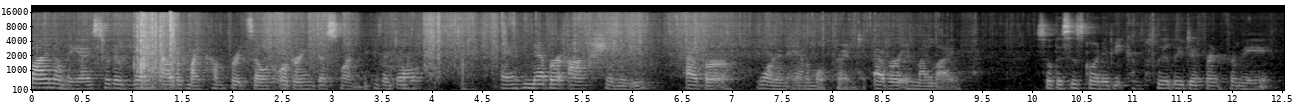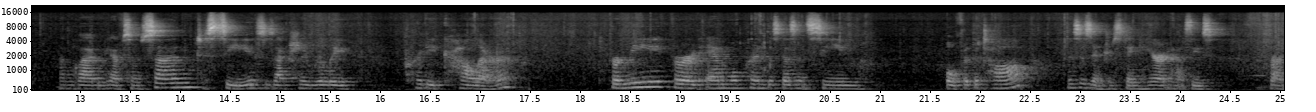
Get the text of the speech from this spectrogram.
finally, I sort of went out of my comfort zone ordering this one because I don't, I have never actually ever worn an animal print ever in my life. So this is going to be completely different for me. I'm glad we have some sun to see. This is actually really pretty color. For me, for an animal print, this doesn't seem over the top. This is interesting here. It has these front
